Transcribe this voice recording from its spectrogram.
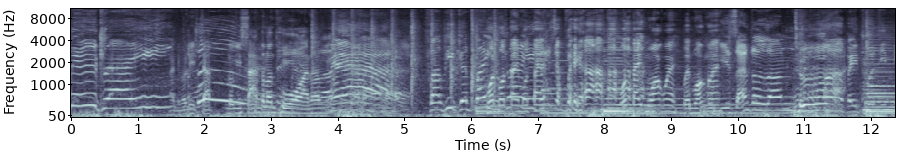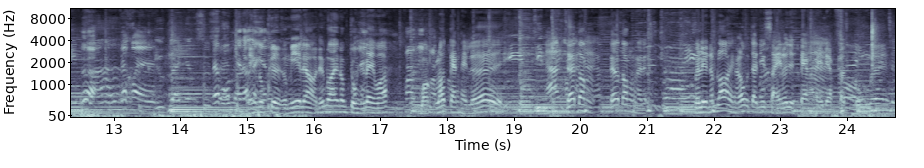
หรือไกล อันนี้บาวลี่จัดลูกอีสานตลอดทัวร์นะครับแม่ฝากพี่กัดไว้หมดหมดไตหมดไตใครจะไปหามดไตหมวกไว้เปิดหมวกหน่อยอีสานตลอดทัวร์ไปทั่วทิศดินฟ้าแล้วคอยอยู่ไกลยังสุดแล้วผมเห็นแล้วเพลงลูกเกิดก็มีแล้วเด็กน้อยน้องจงอยากได้วะบอกเราแต่งให้เลยอยู่ที่ไหน แล้วต้องแต่ต้องไปเรียนน้ำร้อยเราจะนิสัยเราจะแปลงให้แบบสนุกเลยจะ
